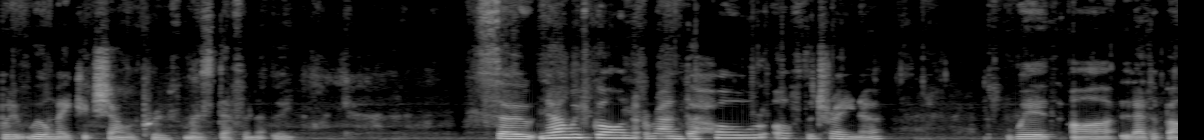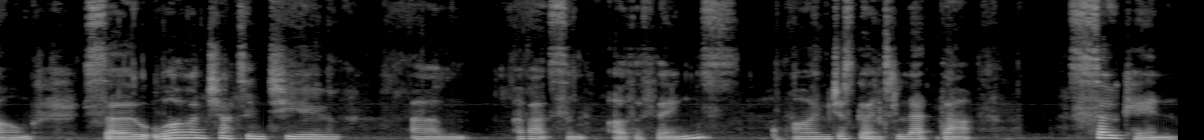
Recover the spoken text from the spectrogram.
but it will make it showerproof most definitely. So now we've gone around the whole of the trainer with our leather balm. So while I'm chatting to you um, about some other things, I'm just going to let that soak in,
